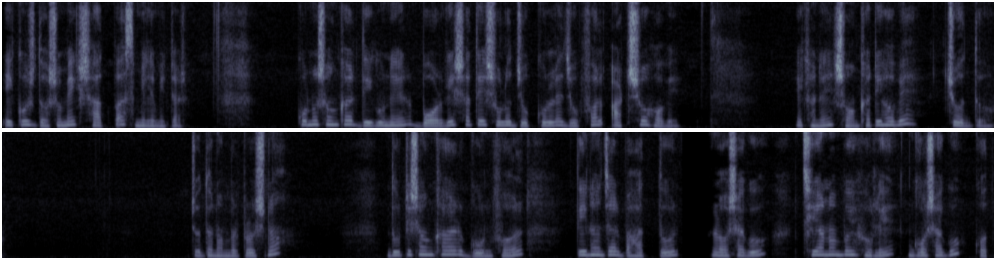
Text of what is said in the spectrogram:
একুশ দশমিক সাত পাঁচ মিলিমিটার। কোনো সংখ্যার দ্বিগুণের বর্গের সাথে ষোলো যোগ করলে যোগফল আটশো হবে। এখানে সংখ্যাটি হবে চোদ্দ। চোদ্দ নম্বর প্রশ্ন। দুটি সংখ্যার গুণফল তিন হাজার বাহাত্তর লসাগু ছিয়ানব্বই হলে গসাগু কত?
